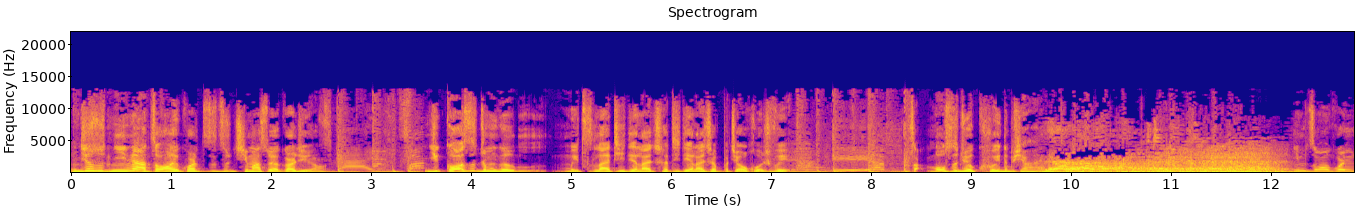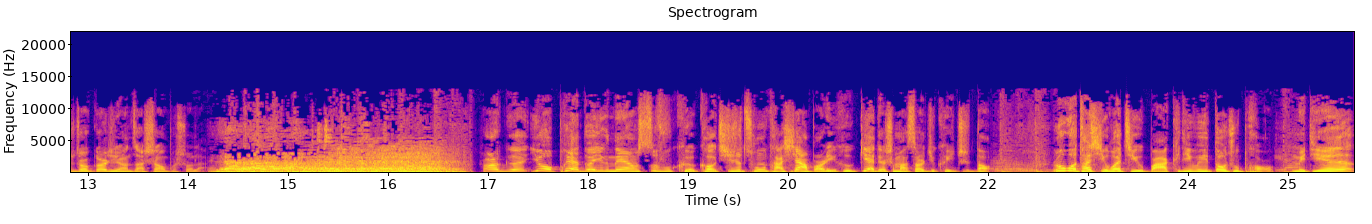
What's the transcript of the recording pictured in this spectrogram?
你就是你俩早上一块儿，最起码算哥儿姐人。你光是这么个每次来，天天来吃，天天来吃，不交伙食费，咋老是觉得亏的不行啊？你们早上一块又找哥儿姐人，咋上不说了？二哥要判断一个男人是否可靠，其实从他下班了以后干点什么事儿就可以知道。如果他喜欢酒吧、KTV 到处跑，每天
